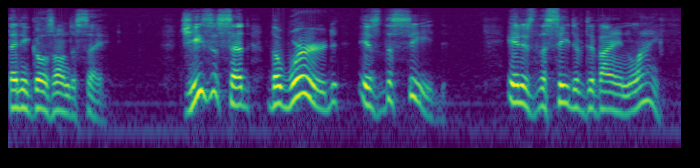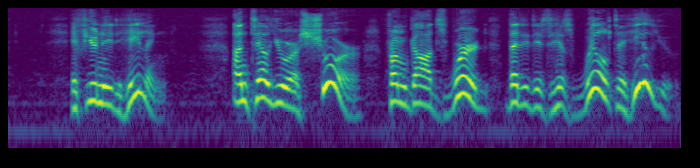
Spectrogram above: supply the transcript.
Then he goes on to say, Jesus said, The Word is the seed. It is the seed of divine life. If you need healing, until you are sure from God's Word that it is His will to heal you,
